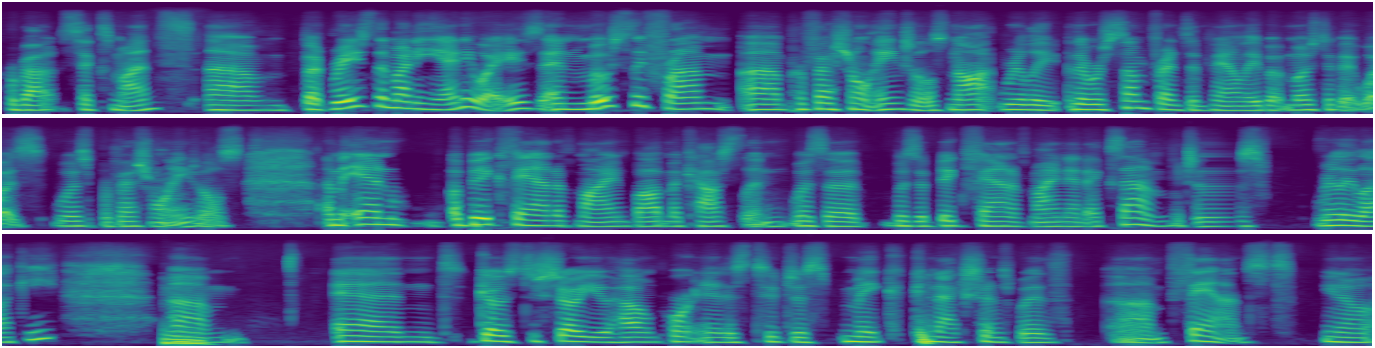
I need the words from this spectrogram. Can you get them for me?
for about six months, um, but raised the money anyways, and mostly from uh, professional angels. Not really. There were some friends and family, but most of it was was professional angels. Um, and a big fan of mine, Bob McCausland, was a was a big fan of mine at XM, which is really lucky. Mm. Um, and goes to show you how important it is to just make connections with um, fans you know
